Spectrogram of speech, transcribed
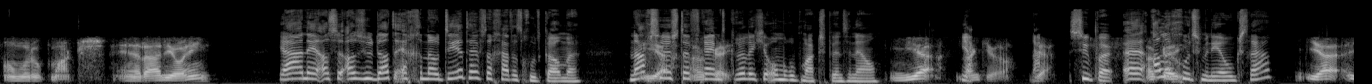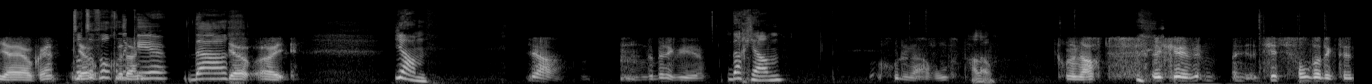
Omroep Max. En Radio 1? Ja, nee, als, als u dat echt genoteerd heeft, dan gaat het goed komen. Nachtzuster, Ja, vreemd oké. krulletje, omroepmax.nl. Ja, Ja. dankjewel. Nou, Ja. super. Eh, Oké. Alle goeds, meneer Hoekstra. ja, jij ook, hè? Tot Jo, de volgende bedankt. keer. Dag. Jo, hoi. Jan. Ja, daar ben ik weer. Dag Jan. Goedenavond. Hallo. Goedenacht. ik eh, vond dat ik de,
